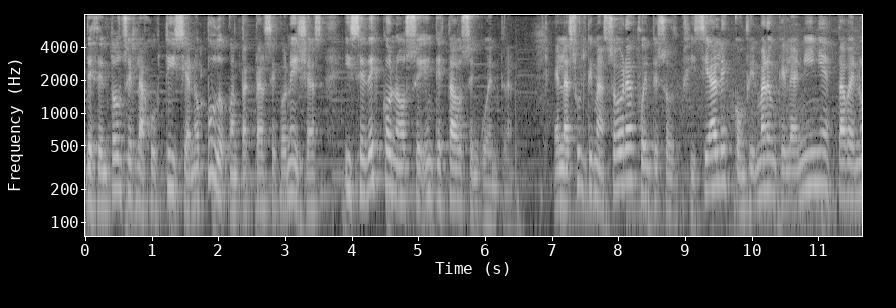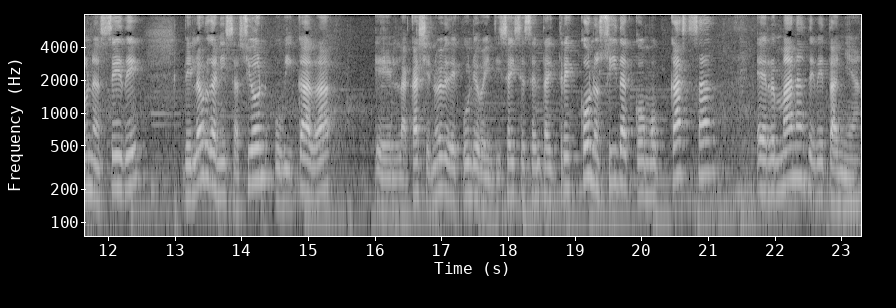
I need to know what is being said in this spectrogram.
Desde entonces la justicia no pudo contactarse con ellas y se desconoce en qué estado se encuentran. En las últimas horas, fuentes oficiales confirmaron que la niña estaba en una sede de la organización ubicada en la calle 9 de julio 2663, conocida como Casa Hermanas de Betania.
